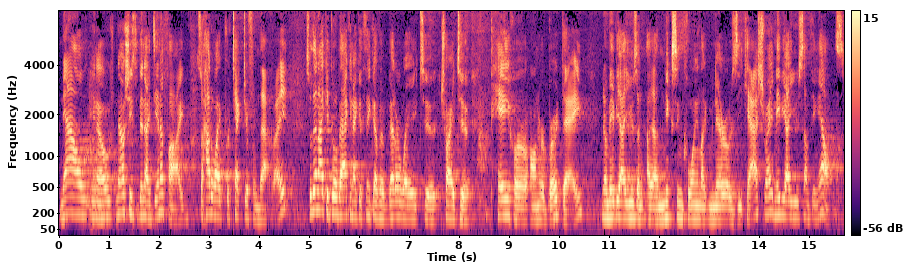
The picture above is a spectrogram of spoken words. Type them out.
Now, you know, now she's been identified. So how do I protect her from that, right? So then I could go back and I could think of a better way to try to pay her on her birthday. You know, maybe I use a, a mixing coin like Monero Zcash, right? Maybe I use something else.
